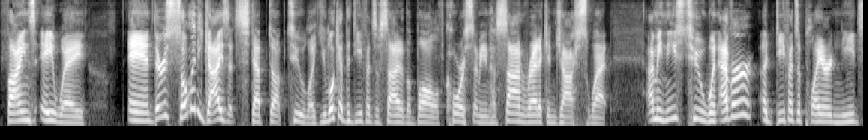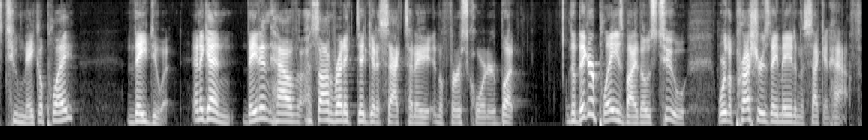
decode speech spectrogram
finds a way. And there's so many guys that stepped up too. Like you look at the defensive side of the ball, of course, I mean, Haason Reddick and Josh Sweat I mean, these two, whenever a defensive player needs to make a play, they do it. And again, they didn't have Haason Reddick did get a sack today in the first quarter, but the bigger plays by those two were the pressures they made in the second half.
